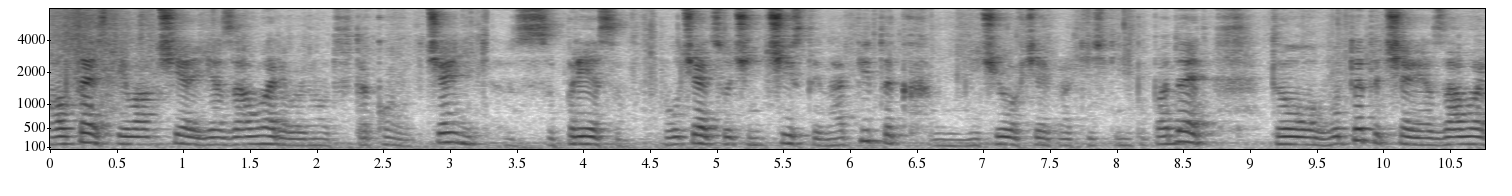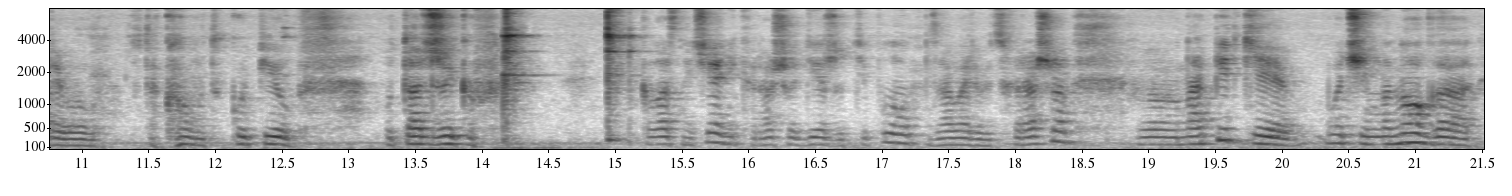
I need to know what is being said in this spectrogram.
алтайский лапчай я завариваю ну, вот в таком вот чайнике с прессом, получается очень чистый напиток, ничего в чай практически не попадает, то вот этот чай я заваривал в таком вот, купил у таджиков. Классный чайник, хорошо держит тепло, заваривается хорошо. В напитке очень много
